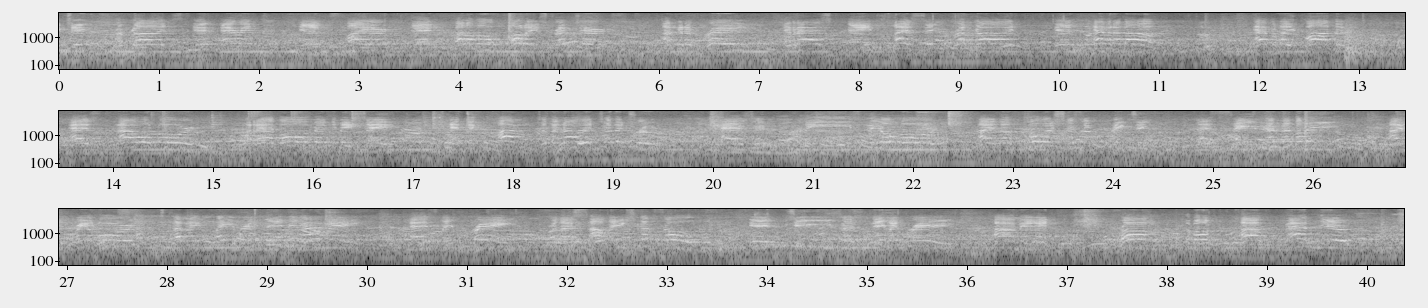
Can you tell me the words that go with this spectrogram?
preaching from God's inerrant, inspired, infallible Holy Scriptures. I'm going to pray and ask a blessing from God in heaven above. Heavenly Father, as thou, O Lord, would have all men to be saved and to come to the knowledge of the truth, as it please thee, O Lord, by the foolishness of preaching, the save and the believe. I pray, O Lord, that my labor in in vain, as we pray for the salvation of souls. In Jesus' name I pray. Amen. From the book of Matthew,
